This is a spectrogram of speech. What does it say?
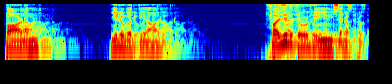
பாடம் இருபத்தி ஆறு. ஃபஜிர் தொழுகையின் சிறப்பு.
